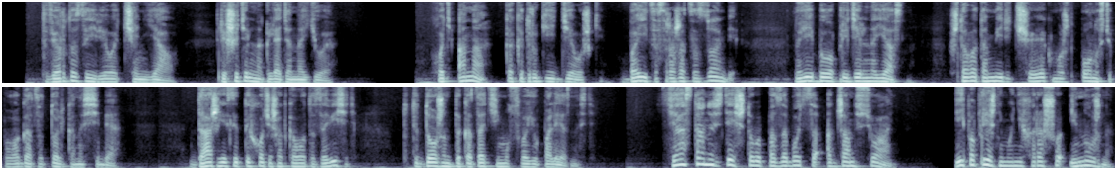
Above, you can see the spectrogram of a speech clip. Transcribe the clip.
— твердо заявила Чэнь Яо, решительно глядя на Юэ. Хоть она, как и другие девушки, боится сражаться с зомби, но ей было предельно ясно, что в этом мире человек может полностью полагаться только на себя. Даже если ты хочешь от кого-то зависеть, то ты должен доказать ему свою полезность. Я останусь здесь, чтобы позаботиться о Джан Сюань. Ей по-прежнему нехорошо и нужно,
